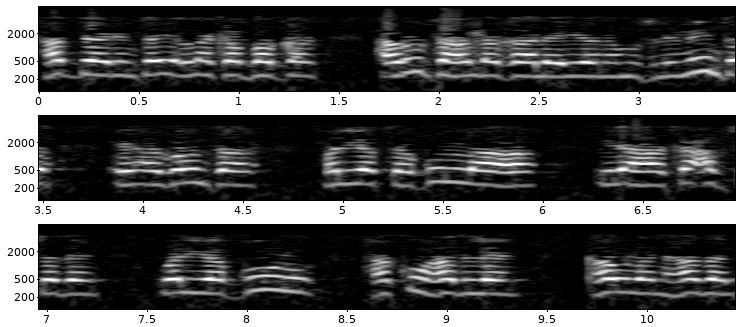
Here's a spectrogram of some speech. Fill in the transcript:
هدار انتي لك بقى عرورتها لقاليون مسلمين اي أقونتا فليتقوا الله إلها كعبسدا وليقولوا حكو هذلين قولا هذا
